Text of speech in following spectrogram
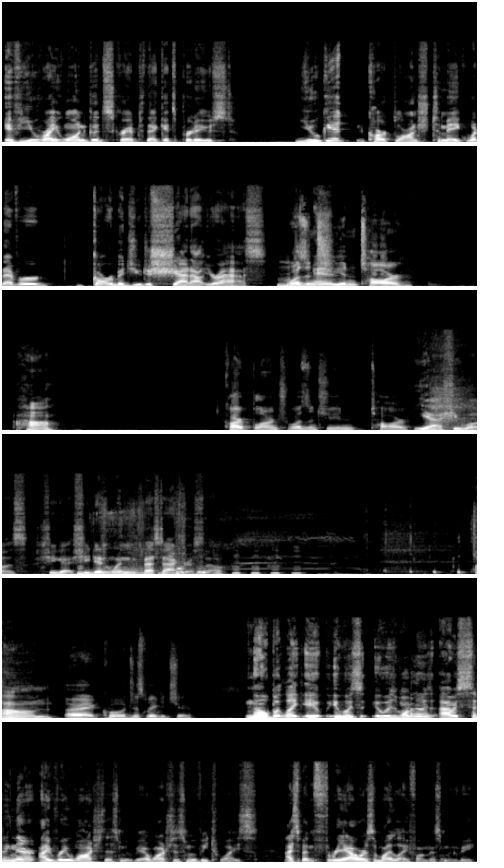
If you write one good script that gets produced, you get carte blanche to make whatever garbage you just shat out your ass. Wasn't And- she in Tar? Huh? Carte Blanche, wasn't she in Tar? Yeah, she was. She got she didn't win best actress though. Um All right, cool. Just making sure. No, but like it, it was it was one of those I was sitting there I rewatched this movie. I watched this movie twice. I spent 3 hours of my life on this movie.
